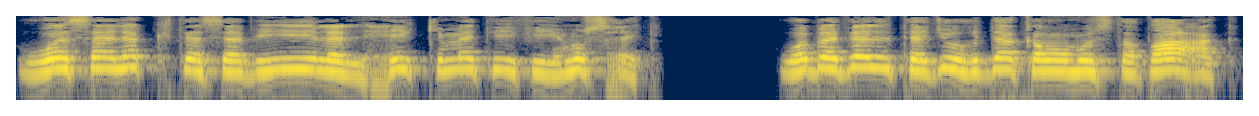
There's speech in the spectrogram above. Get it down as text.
وسلكت سبيل الحكمة في نصحك وبذلت جهدك ومستطاعك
